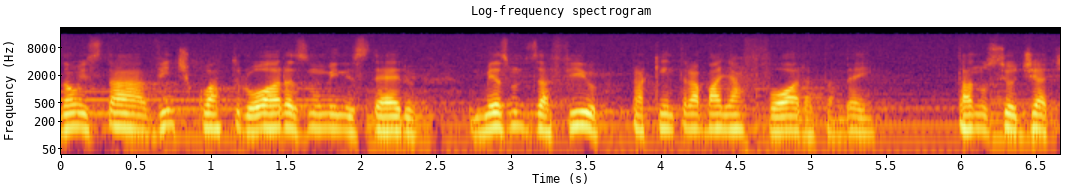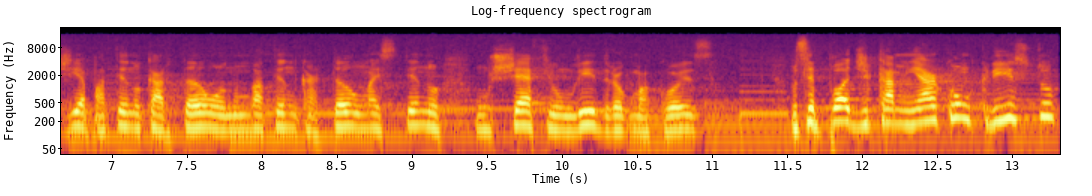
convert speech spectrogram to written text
não está 24 horas no ministério. O mesmo desafio para quem trabalha fora também. Está no seu dia a dia batendo cartão ou não batendo cartão, mas tendo um chefe, um líder, alguma coisa. Você pode caminhar com Cristo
